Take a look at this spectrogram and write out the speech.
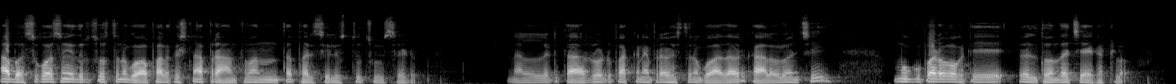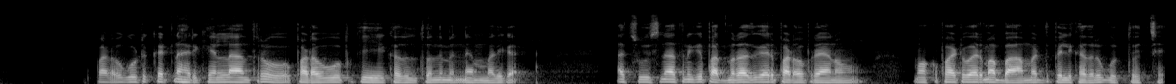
ఆ బస్సు కోసం ఎదురు చూస్తున్న గోపాలకృష్ణ ఆ ప్రాంతం అంతా పరిశీలిస్తూ చూశాడు. నల్లటి తారు రోడ్డు పక్కనే ప్రవహిస్తున్న గోదావరి కాలువలోంచి ముగ్గు పడవ ఒకటి వెళ్తోందా చీకట్లో. పడవ గూటుకు కట్టిన హరికేన్ లాంతరు పడవ ఊపికి కదులుతుంది నెమ్మదిగా. అది చూసిన అతనికి పద్మరాజు గారి పడవ ప్రయాణం మొక్కపాటి వారి మా బామ్మర్ది పెళ్ళి కథలు గుర్తొచ్చాయి.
